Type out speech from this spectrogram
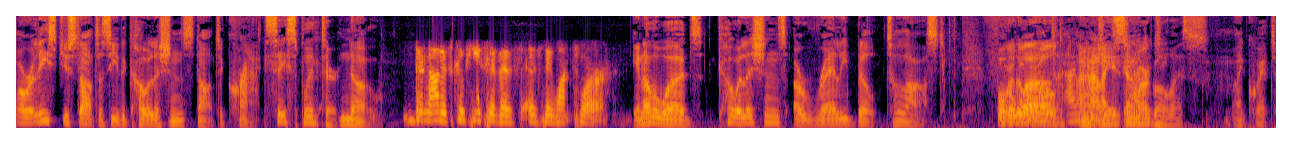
or at least you start to see the coalition start to crack. Say splinter. No. They're not as cohesive as, as they once were. In other words, coalitions are rarely built to last. For, For the, the, world, I'm, I'm Alex Jason Margolis. I quit.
